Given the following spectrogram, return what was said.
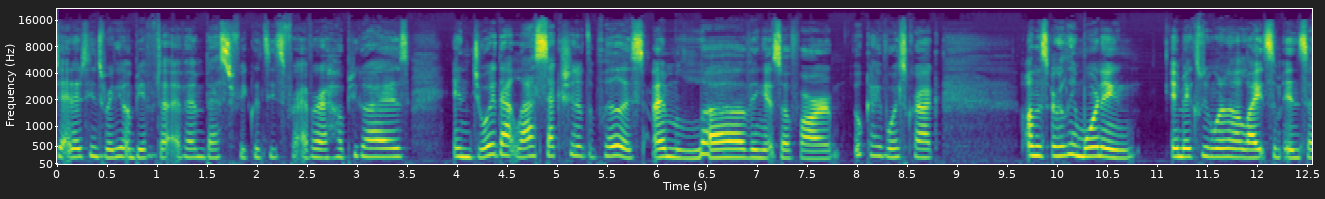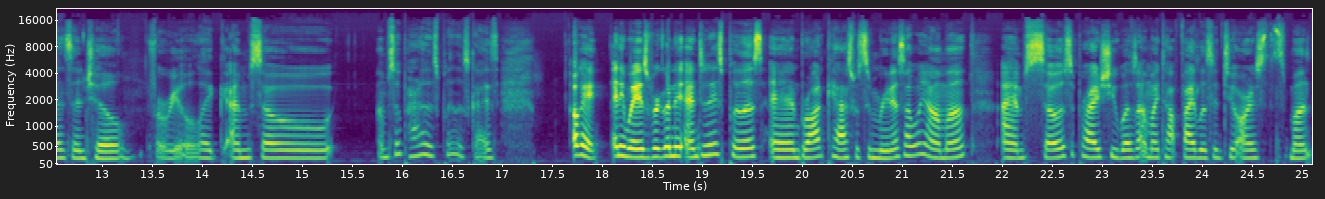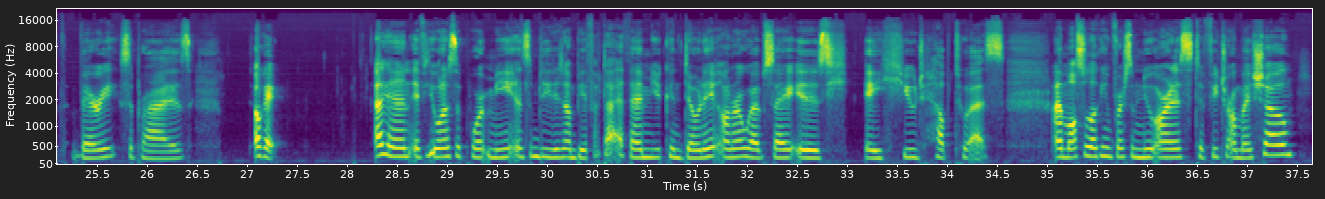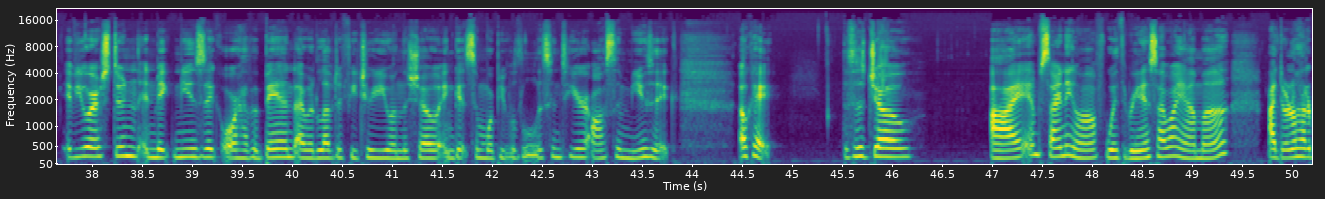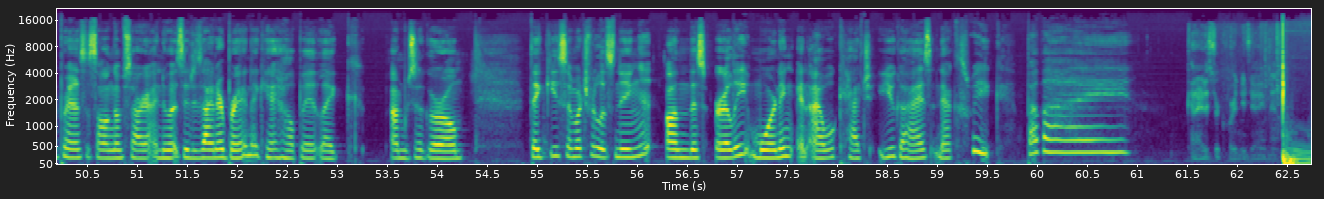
To End of Radio on BFF.FM, best frequencies forever. I hope you guys enjoyed that last section of the playlist. I'm loving it so far. Okay, voice crack. On this early morning, it makes me want to light some incense and chill for real. Like I'm so I'm so proud of this playlist, guys. Okay, anyways, we're going to end today's playlist and broadcast with some Rina Sawayama. I am so surprised she wasn't on my top five listened to artists this month. Very surprised. Okay, Again, if you want to support me and some DJs on BFF.fm, you can donate on our website. It is a huge help to us. I'm also looking for some new artists to feature on my show. If you are a student and make music or have a band, I would love to feature you on the show and get some more people to listen to your awesome music. Okay, this is Joe. I am signing off with Rina Sawayama. I don't know how to pronounce the song. I'm sorry. I know it's a designer brand. I can't help it. Like, I'm just a girl. Thank you so much for listening on this early morning, and I will catch you guys next week. Bye bye. Can I just record you doing that?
